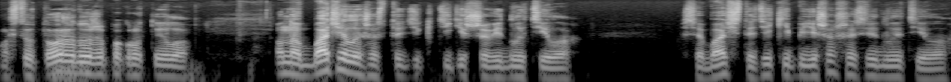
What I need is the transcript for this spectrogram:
Ось тут теж дуже покрутило. Воно бачили, що тільки, що відлетіло. Все, бачите, тільки підійшов, щось відлетіло.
